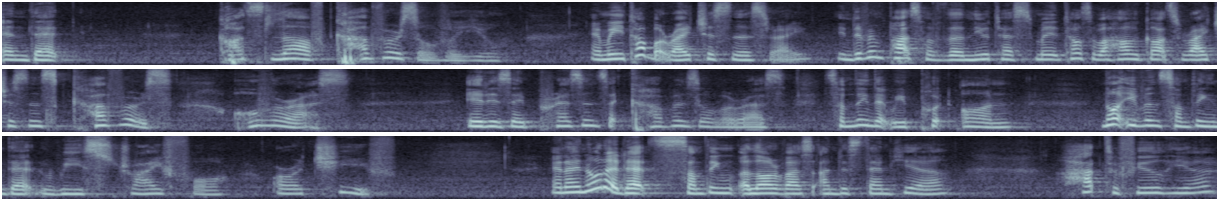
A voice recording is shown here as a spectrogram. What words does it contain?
and that God's love covers over you. And when you talk about righteousness, right, in different parts of the New Testament, it talks about how God's righteousness covers over us. It is a presence that covers over us, something that we put on, not even something that we strive for or achieve. And I know that that's something a lot of us understand here. Hard to feel here,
